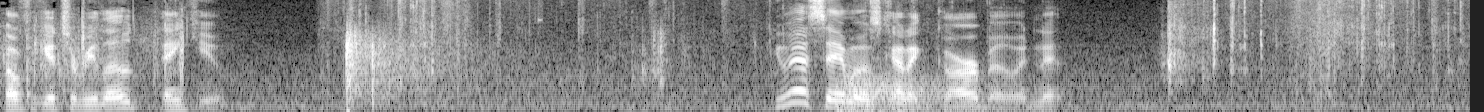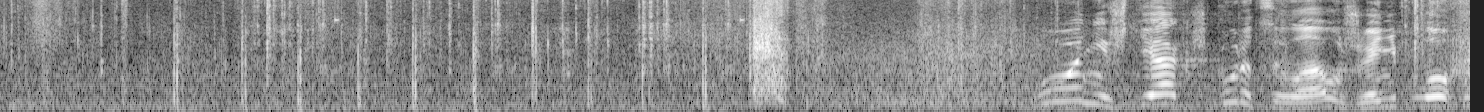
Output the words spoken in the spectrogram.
Don't forget to reload. Thank you. US ammo is kind of garbo, isn't it? О, ништяк, шкура цела, уже неплохо.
